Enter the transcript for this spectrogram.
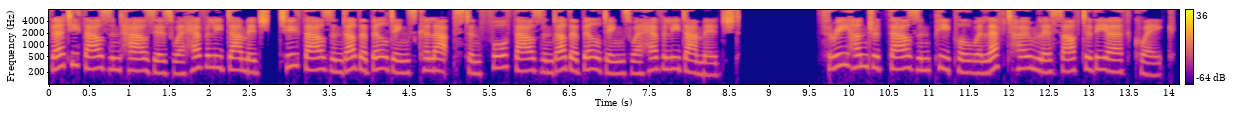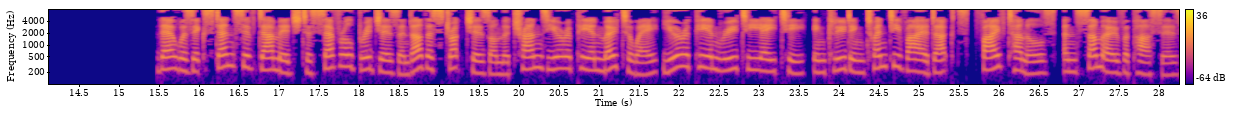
30,000 houses were heavily damaged, 2,000 other buildings collapsed and 4,000 other buildings were heavily damaged. 300,000 people were left homeless after the earthquake. There was extensive damage to several bridges and other structures on the Trans-European Motorway European Route E80, including 20 viaducts, 5 tunnels, and some overpasses.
